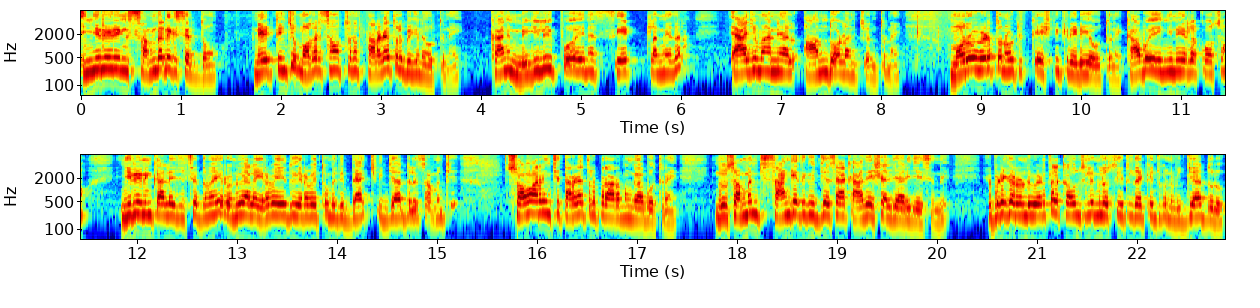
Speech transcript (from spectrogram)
ఇంజనీరింగ్ సందడికి సిద్ధం. నేటి నుంచి మొదటి సంవత్సరం తరగతులు బిగిన్ అవుతున్నాయి. కానీ మిగిలిపోయిన సీట్ల మీద యాజమాన్యాలు ఆందోళన చెందుతున్నాయి. మరో విడత నోటిఫికేషన్కి రెడీ అవుతున్నాయి. కాబోయే ఇంజనీర్ల కోసం ఇంజనీరింగ్ కాలేజీలు సిద్ధమై రెండు వేల ఇరవై ఐదు ఇరవై తొమ్మిది బ్యాచ్ విద్యార్థులకు సంబంధించి సోమవారం నుంచి తరగతులు ప్రారంభం కాబోతున్నాయి. ఇందుకు సంబంధించి సాంకేతిక విద్యాశాఖ ఆదేశాలు జారీ చేసింది. ఇప్పటికే రెండు విడతల కౌన్సిలింగ్లో సీట్లు దక్కించుకున్న విద్యార్థులు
